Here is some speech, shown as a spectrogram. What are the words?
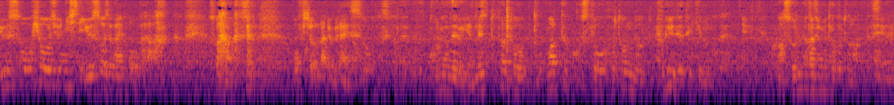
郵送を標準にして郵送じゃない方が オプションになるぐらいそうですよね。これはねネットだと全くコストほとんどフリーでできるので、まあ、それで始めたことなんですね、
